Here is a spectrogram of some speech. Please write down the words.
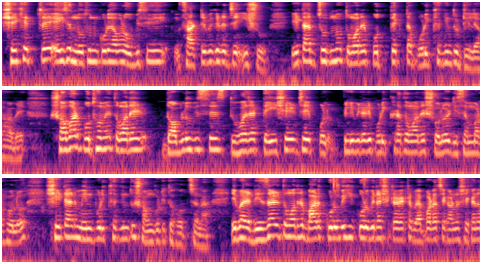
সেক্ষেত্রে এই যে নতুন করে আবার ওবিসি সার্টিফিকেটের যে ইস্যু এটার জন্য তোমাদের প্রত্যেকটা পরীক্ষা কিন্তু ডিলে হবে। সবার প্রথমে তোমাদের ডব্লিউবিসিএস দু হাজার তেইশের যে প্রিলিমিনারি পরীক্ষাটা তোমাদের ষোলোই ডিসেম্বর হলো, সেটার মেন পরীক্ষা কিন্তু সংগঠিত হচ্ছে না। এবার রেজাল্ট তোমাদের বার করবে কি করবে না সেটার একটা ব্যাপার আছে, কারণ সেখানে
